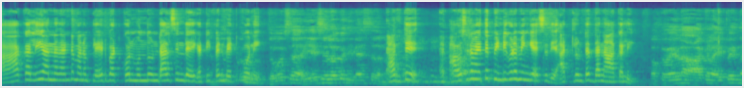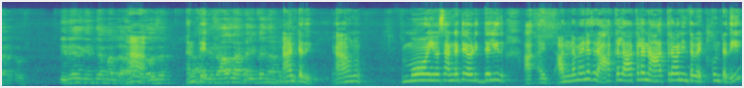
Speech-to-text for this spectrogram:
ఆకలి అన్నదంటే మనం ప్లేట్ పట్టుకొని ముందు ఉండాల్సిందే ఇక టిఫిన్ పెట్టుకొని. అంతే. అవసరమైతే పిండి కూడా మింగేస్తుంది. అట్లుంటది దాని ఆకలి. ఒకవేళ అయిపోయింది అనుకో. అంతే. "నాకు చాలు, నాకు అయిపోయింది అనుకో. అంటది. అవును. మో ఈ సంగతి ఎవడికి తెలియదు అన్నమైనా సరే ఆకలి ఆకలి ఆత్రం అని ఇంత పెట్టుకుంటది.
